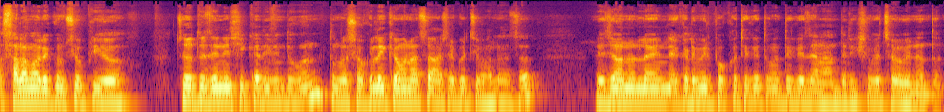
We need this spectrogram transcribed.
আসসালামু আলাইকুম, সুপ্রিয় চতুর্থ শ্রেণির শিক্ষার্থীবৃন্দগণ। তোমরা সকলেই কেমন আছো? আশা করছি ভালো আছো। রেজাউন অনলাইন একাডেমির পক্ষ থেকে তোমাদেরকে জানা আন্তরিক শুভেচ্ছা অভিনন্দন।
